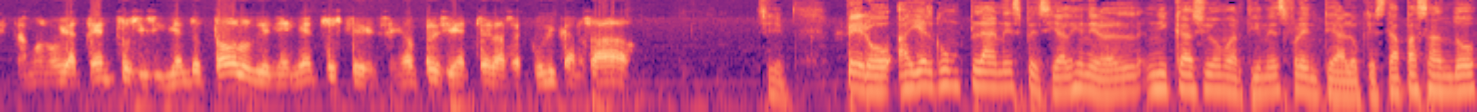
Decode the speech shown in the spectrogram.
Estamos muy atentos y siguiendo todos los lineamientos que el señor presidente de la República nos ha dado. Sí, pero ¿hay algún plan especial, general Nicasio Martínez, frente a lo que está pasando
